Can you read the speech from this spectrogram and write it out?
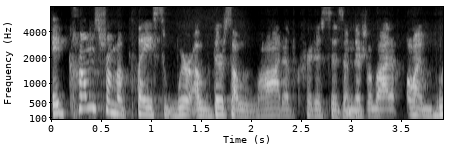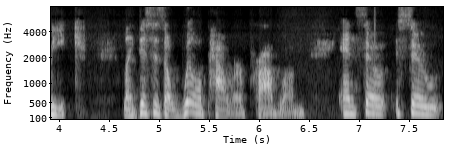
it comes from a place where a, there's a lot of criticism. There's a lot of, oh, I'm weak. Like this is a willpower problem. And so, so,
